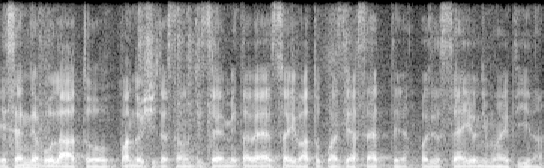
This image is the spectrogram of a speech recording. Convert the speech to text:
E Send è volato, quando è uscita questa notizia del metaverso, è arrivato quasi a 7, quasi a 6 ogni monetina.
